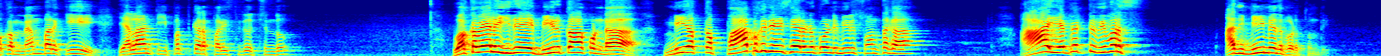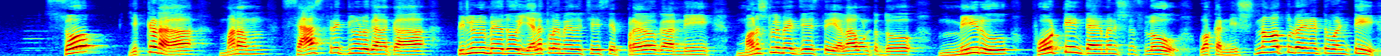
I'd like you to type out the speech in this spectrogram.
ఒక మెంబర్కి ఎలాంటి విపత్కర పరిస్థితి వచ్చిందో? ఒకవేళ ఇదే మీరు కాకుండా మీ యొక్క పాపకు చేశారనుకోండి మీరు సొంతగా ఆ ఎఫెక్ట్ రివర్స్ అది మీ మీద పడుతుంది. సో ఇక్కడ మనం శాస్త్రజ్ఞులు గనక పిల్లుల మీదో ఎలకల మీద చేసే ప్రయోగాన్ని మనుషుల మీద చేస్తే ఎలా ఉంటుందో మీరు ఫోర్టీన్ డైమెన్షన్స్లో ఒక నిష్ణాతుడైనటువంటి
